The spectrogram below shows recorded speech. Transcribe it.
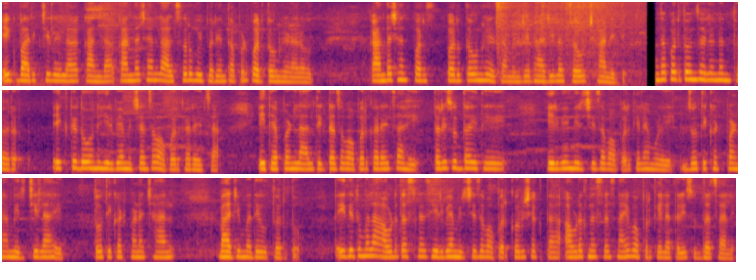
एक बारीक चिरलेला कांदा कांदा छान लालसर होईपर्यंत आपण परतवून घेणार आहोत. कांदा छान पर परतवून घ्यायचा म्हणजे भाजीला चव छान येते. कांदा परतवून झाल्यानंतर एक ते दोन हिरव्या मिरच्यांचा वापर करायचा. इथे आपण लाल तिखटाचा वापर करायचा आहे तरीसुद्धा इथे हिरवी मिरचीचा वापर केल्यामुळे जो तिखटपणा मिरचीला आहे तो तिखटपणा छान भाजीमध्ये उतरतो. तर इथे तुम्हाला आवडत असल्यास हिरव्या मिरचीचा वापर करू शकता आवडत नसल्यास नाही वापर केला तरीसुद्धा चालेल.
